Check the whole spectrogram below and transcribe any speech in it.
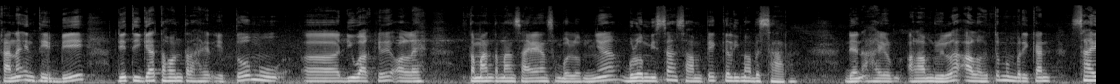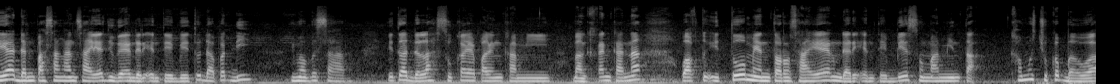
Karena NTB di tiga tahun terakhir itu uh, diwakili oleh teman-teman saya yang sebelumnya belum bisa sampai ke lima besar. Dan akhir alhamdulillah Allah itu memberikan saya dan pasangan saya juga yang dari NTB itu dapat di lima besar. Itu adalah suka yang paling kami banggakan karena waktu itu mentor saya yang dari NTB semua minta kamu cukup bawa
